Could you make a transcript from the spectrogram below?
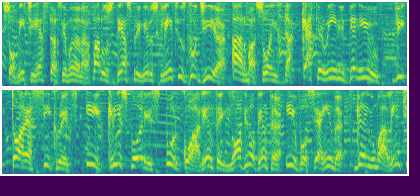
Somente esta semana, para os 10 primeiros clientes do dia. Armações da Catherine Deneuve, Victoria's Secrets e Cris Flores por R$ 49,90. E você ainda ganha uma lente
